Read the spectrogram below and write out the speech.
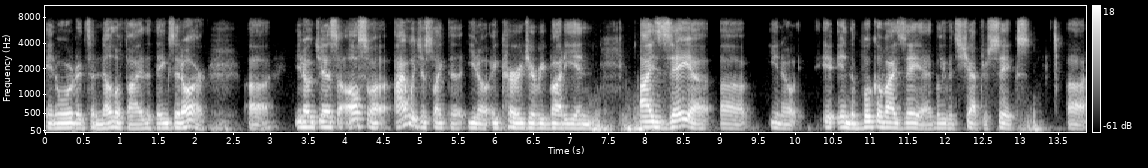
in order to nullify the things that are. Uh, you know, Jess, also, uh, I would just like to, you know, encourage everybody in Isaiah, uh, you know, in, in the book of Isaiah, I believe it's chapter six. Uh,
